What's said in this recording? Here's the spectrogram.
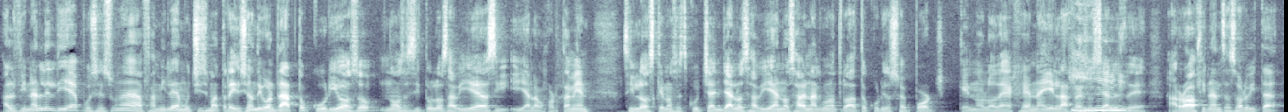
al final del día pues es una familia de muchísima tradición. Digo, dato curioso, no sé si tú lo sabías y, a lo mejor también si los que nos escuchan ya lo sabían o saben algún otro dato curioso de Porsche, que nos lo dejen ahí en las redes sociales de arroba finanzas órbita.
